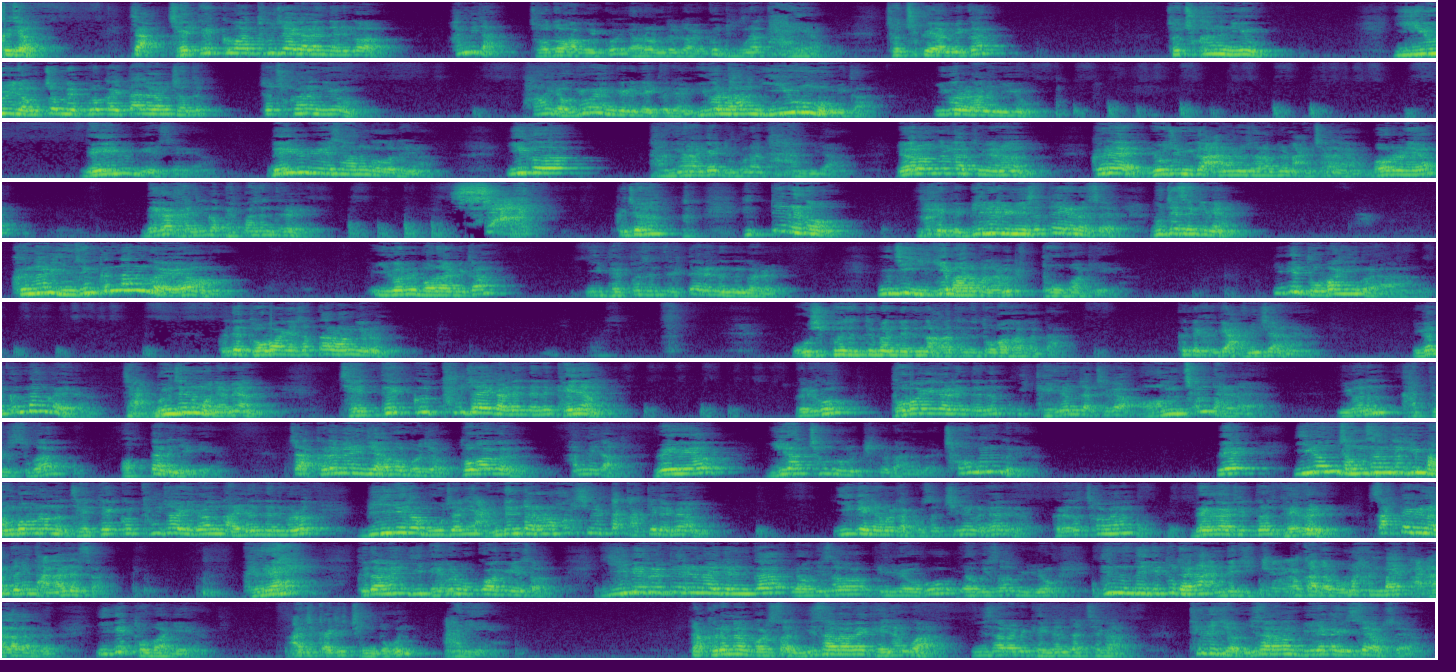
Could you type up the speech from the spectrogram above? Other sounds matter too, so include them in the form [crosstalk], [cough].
그죠? 자, 재테크와 투자에 관련되는 거 합니다. 저도 하고 있고, 여러분들도 하고 있고, 누구나 다 해요. 저축 왜 합니까? 저축하는 이유. 이율 0. 몇 프로까지 따져가면 저, 저축하는 이유. 다 여기와 연결이 돼 있거든요. 이걸 하는 이유는 뭡니까? 이걸 하는 이유. 내일을 위해서예요. 내일을 위해서 하는 거거든요. 이거 당연하게 누구나 다 합니다. 여러분들 같으면은 그래 요즘 이거 안 하는 사람들 많잖아요. 뭐를 해요? 내가 가진 거 100%를 싹 그죠? [laughs] 때려넣어. 뭐 이렇게 미래를 위해서 때려넣었어요. 문제 생기면 그날 인생 끝나는 거예요. 이거를 뭐라 합니까? 이 100%를 때려넣는 거를 이제 이게 바로 뭐냐면 도박이에요. 이게 도박인 거야. 근데 도박에서 딸 확률은 50%만 돼도 나 같아도 도박하겠다. 근데 그게 아니잖아요. 이건 끝난 거예요. 자, 문제는 뭐냐면 재테크 투자에 관련되는 개념 그리고 도박에 관련되는 이 개념 자체가 엄청 달라요. 이거는 같을 수가 없다는 얘기예요. 자, 그러면 이제 한번 보죠. 도박은 합니다. 왜요? 일확천금을 필요로 하는 거예요. 처음에는 그래요. 왜? 이런 정상적인 방법으로는 재테크 투자 이런 관련되는 걸로 미래가 보장이 안 된다는 확신을 딱 갖게 되면 이 개념을 갖고서 진행을 해야 돼요. 그래서 처음에는 내가 가지고 있던 100을 싹 때려놨더니 다 날렸어. 그래? 그 다음에 이 100을 복구하기 위해서 200을 때려놔야 되니까 여기서 빌려오고 여기서 빌려오고 했는데 이게 또 되나 안 되지. 쭉 가다 보면 한 방에 다 날아가는 거예요. 이게 도박이에요. 아직까지 중독은 아니에요. 자, 그러면 벌써 이 사람의 개념과 이 사람의 개념 자체가 틀리죠. 이 사람은 미래가 있어요, 없어요?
